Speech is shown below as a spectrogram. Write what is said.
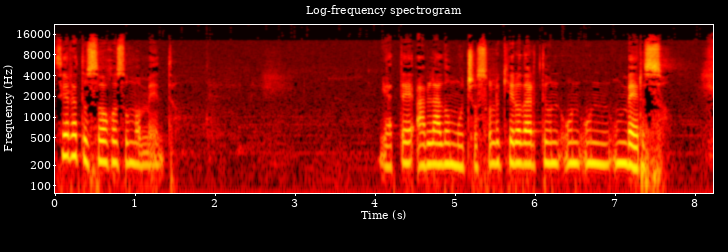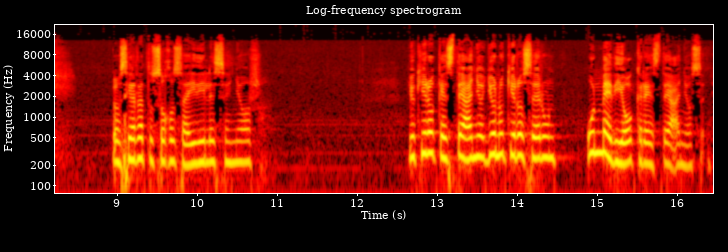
cierra tus ojos un momento. Ya te he hablado mucho, solo quiero darte un, un verso. Pero cierra tus ojos ahí, dile Señor. Yo quiero que este año, yo no quiero ser un, un mediocre este año, Señor.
